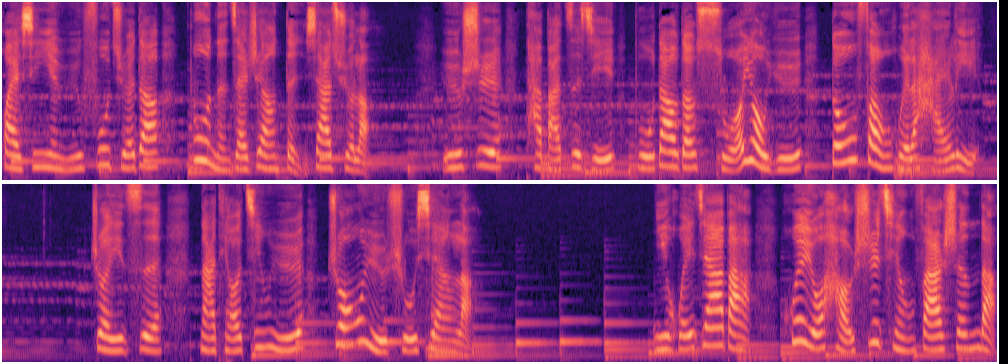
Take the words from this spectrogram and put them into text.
坏心眼渔夫觉得不能再这样等下去了，于是他把自己捕到的所有鱼都放回了海里。这一次，那条鲸鱼终于出现了。你回家吧，会有好事情发生的。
